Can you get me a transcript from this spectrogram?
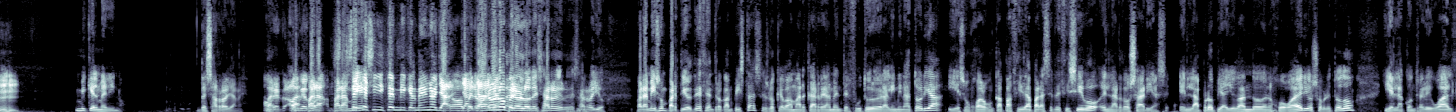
Miquel Merino. Desarrollame. Para- Aunque, aunque- para- para sé mí- que si dicen Miquel Merino ya. No, ya- pero ya- no, ya no, pero lo desarrollo, lo desarrollo. Para mí es un partido de centrocampistas, es lo que va a marcar realmente el futuro de la eliminatoria y es un jugador con capacidad para ser decisivo en las dos áreas, en la propia ayudando en el juego aéreo sobre todo y en la contraria igual.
